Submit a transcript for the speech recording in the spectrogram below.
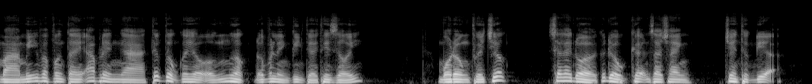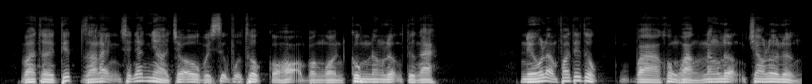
mà Mỹ và phương Tây áp lên Nga tiếp tục gây hiệu ứng ngược đối với nền kinh tế thế giới. Mùa đông phía trước sẽ thay đổi các điều kiện giao tranh trên thực địa và thời tiết giá lạnh sẽ nhắc nhở châu Âu về sự phụ thuộc của họ vào nguồn cung năng lượng từ Nga. Nếu lạm phát tiếp tục và khủng hoảng năng lượng treo lơ lửng,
